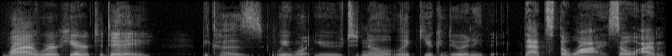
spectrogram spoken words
why we're here today, because we want you to know, like you can do anything. That's the why. So I'm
